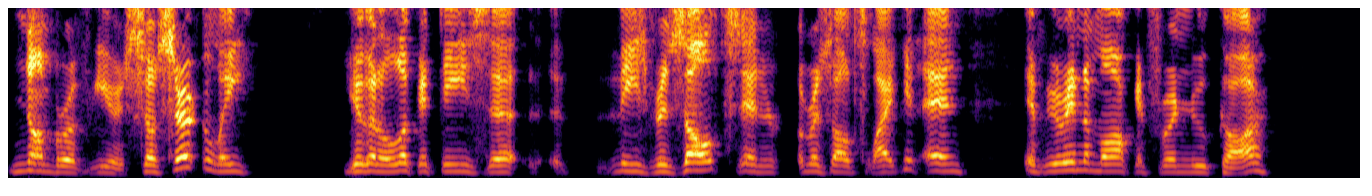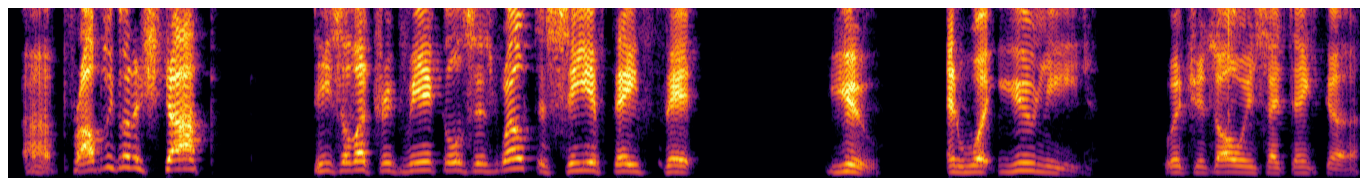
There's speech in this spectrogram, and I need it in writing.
number of years. So certainly, you're going to look at these uh, these results and results like it, and if you're in the market for a new car, uh, probably going to shop these electric vehicles as well to see if they fit you and what you need, which is always, I think, uh,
